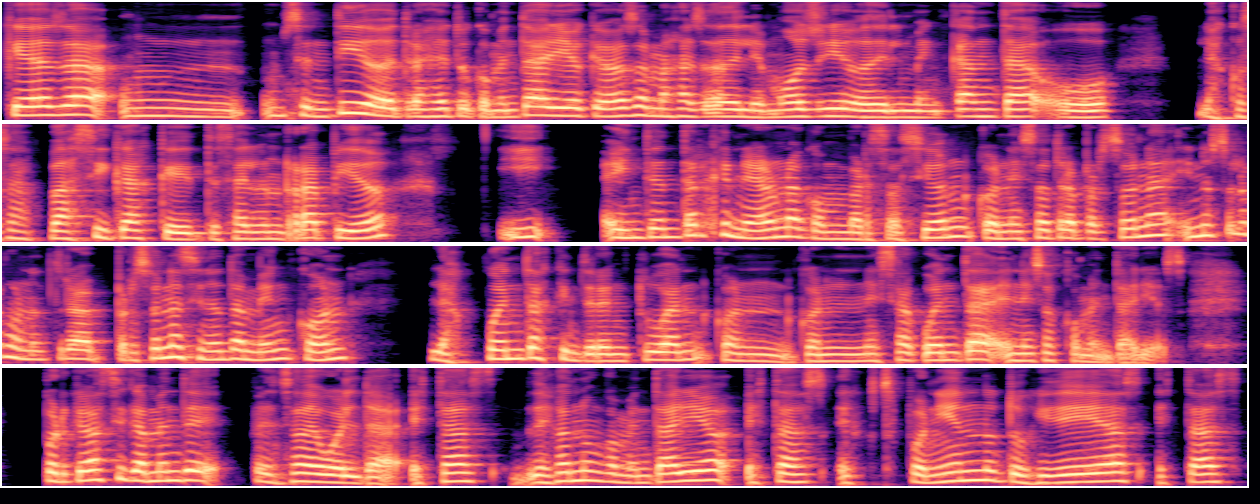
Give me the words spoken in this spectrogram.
que haya un, sentido detrás de tu comentario, que vaya más allá del emoji o del me encanta o las cosas básicas que te salen rápido y, e intentar generar una conversación con esa otra persona y no solo con otra persona, sino también con las cuentas que interactúan con, con esa cuenta en esos comentarios. Porque básicamente, pensá de vuelta, estás dejando un comentario, estás exponiendo tus ideas, estás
